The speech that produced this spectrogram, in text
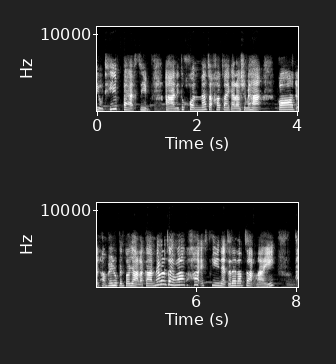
อยู่ที่ 80อ่าอันนี้ทุกคนน่าจะเข้าใจกันแล้วใช่ไหมฮะก็เดี๋ยวทำให้ดูเป็นตัวอย่างละกัน ไม่มั่นใจว่าค่า XP เนี่ยจะได้รับจากไหนท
